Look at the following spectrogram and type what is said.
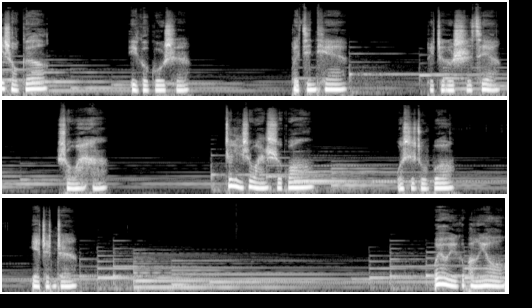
一首歌，一个故事，对今天，对这个世界，说晚安。这里是晚时光，我是主播叶真真。我有一个朋友，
